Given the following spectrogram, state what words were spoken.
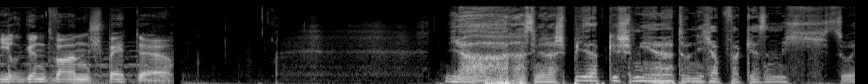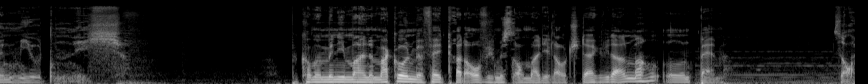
Irgendwann später. Ja, da ist mir das Spiel abgeschmiert und ich habe vergessen, mich zu entmuten. Ich bekomme minimal eine Macke und mir fällt gerade auf, ich müsste auch mal die Lautstärke wieder anmachen und bam. So.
